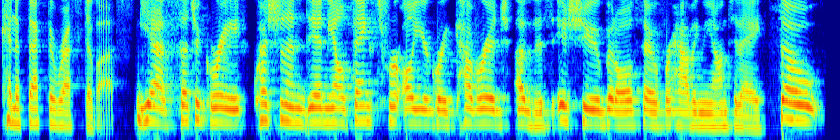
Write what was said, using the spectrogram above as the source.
can affect the rest of us? Yes, such a great question. And Danielle, thanks for all your great coverage of this issue, but also for having me on today. So,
